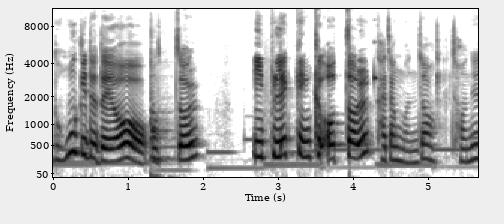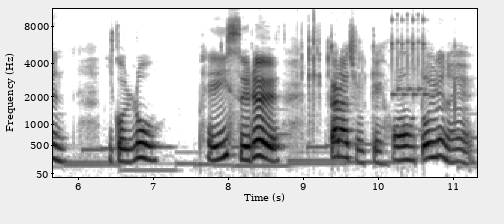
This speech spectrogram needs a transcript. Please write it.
너무 기대돼요. 어쩔? 이 블랙핑크 어쩔? 가장 먼저 저는 이걸로 베이스를 깔아줄게요. 어 떨리네.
